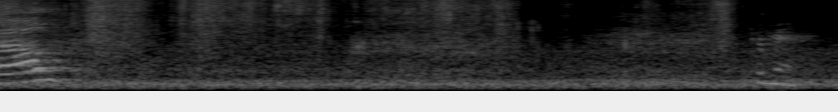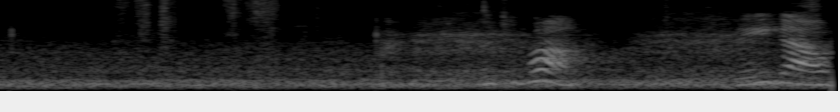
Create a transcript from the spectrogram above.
no. Come here. Put your paw. There you go.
